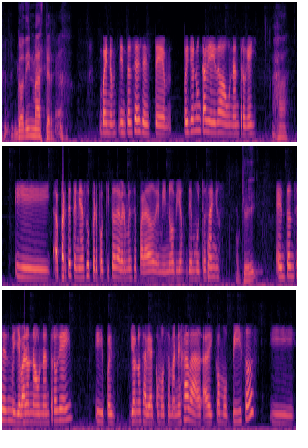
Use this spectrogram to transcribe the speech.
Godín Master. Bueno, entonces, este, pues yo nunca había ido a un antro gay. Ajá, Y aparte tenía súper poquito de haberme separado de mi novio de muchos años. ok. Entonces me llevaron a un antro gay y pues yo no sabía cómo se manejaba. Hay como pisos y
